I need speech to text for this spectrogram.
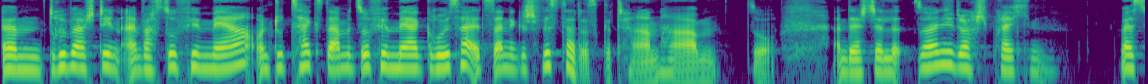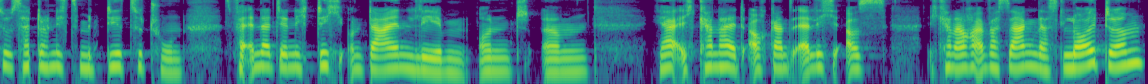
ähm, drüber stehen einfach so viel mehr und du zeigst damit so viel mehr größer, als deine Geschwister das getan haben. So, an der Stelle sollen die doch sprechen. Weißt du, es hat doch nichts mit dir zu tun. Es verändert ja nicht dich und dein Leben. Und ähm, ja, ich kann halt auch ganz ehrlich aus, ich kann auch einfach sagen, dass Leute,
